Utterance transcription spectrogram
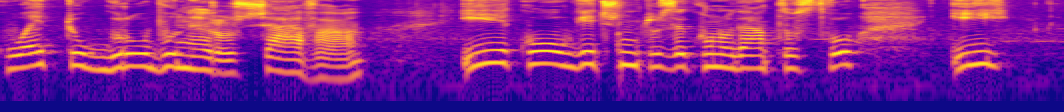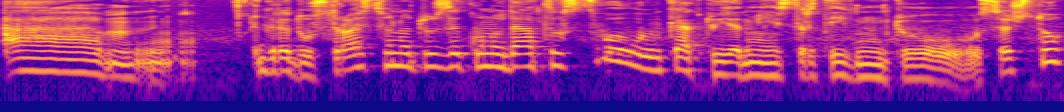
което грубо нарушава и екологичното законодателство, и а, градоустройственото законодателство, както и административното също.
